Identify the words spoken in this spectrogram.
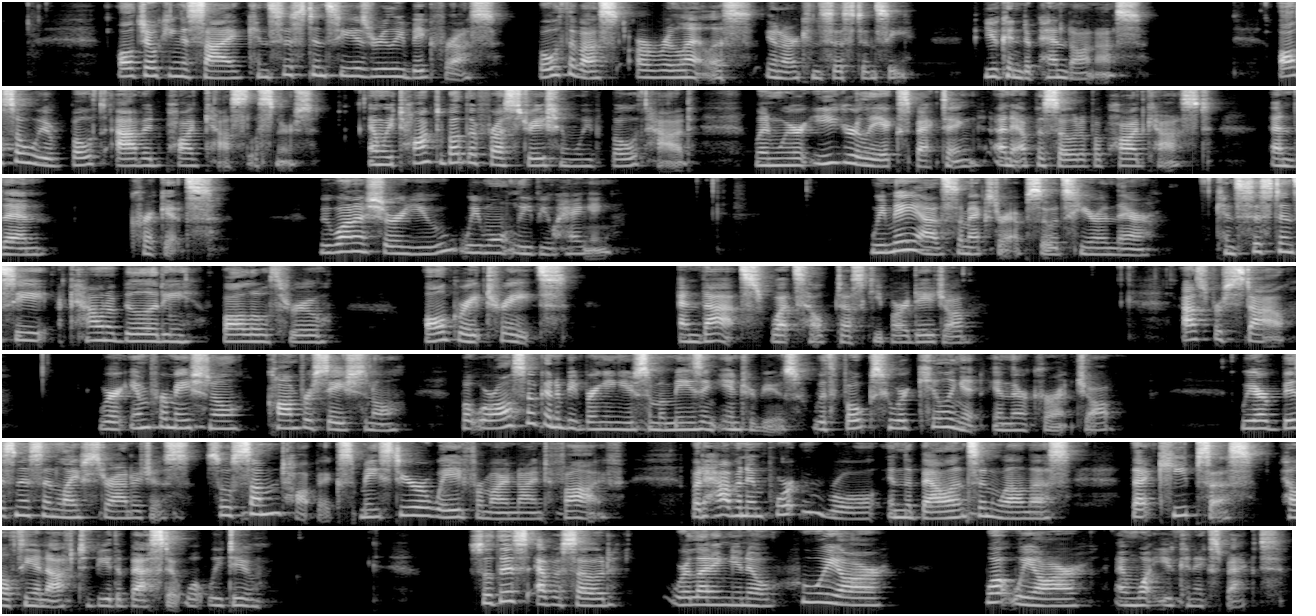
All joking aside, consistency is really big for us. Both of us are relentless in our consistency. You can depend on us. Also, we are both avid podcast listeners, and we talked about the frustration we've both had when we are eagerly expecting an episode of a podcast and then crickets. We want to assure you we won't leave you hanging. We may add some extra episodes here and there. Consistency, accountability, follow through, all great traits. And that's what's helped us keep our day job. As for style, we're informational, conversational, but we're also going to be bringing you some amazing interviews with folks who are killing it in their current job. We are business and life strategists, so some topics may steer away from our 9 to 5, but have an important role in the balance and wellness that keeps us healthy enough to be the best at what we do. So, this episode, we're letting you know who we are, what we are, and what you can expect.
